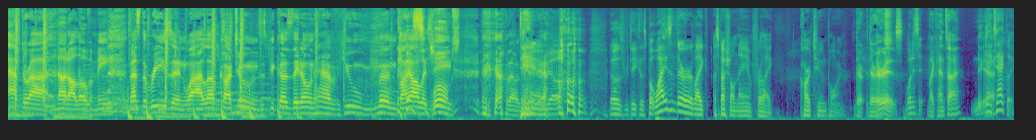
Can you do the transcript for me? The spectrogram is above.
after I nut all over me. That's the reason why I love cartoons. It's because they don't have human biology. Wombs. that was Damn, good, yeah. yo, that was ridiculous. But why isn't there like a special name for like cartoon porn? There, there, There is. What is it? like hentai, Yeah, Yeah. exactly.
